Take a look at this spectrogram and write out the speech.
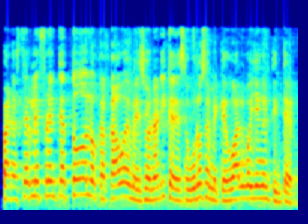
para hacerle frente a todo lo que acabo de mencionar y que de seguro se me quedó algo ahí en el tintero?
